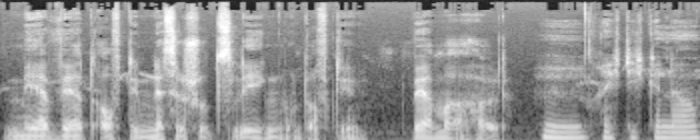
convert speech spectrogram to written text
mehr Wert auf den Nässeschutz legen und auf den Wärmeerhalt. Hm, richtig, genau.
